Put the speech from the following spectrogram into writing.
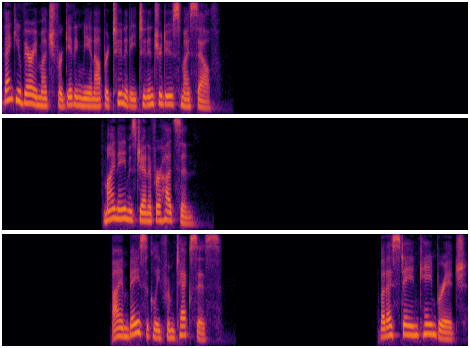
thank you very much for giving me an opportunity to introduce myself. My name is Jennifer Hudson. I am basically from Texas. But I stay in Cambridge.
